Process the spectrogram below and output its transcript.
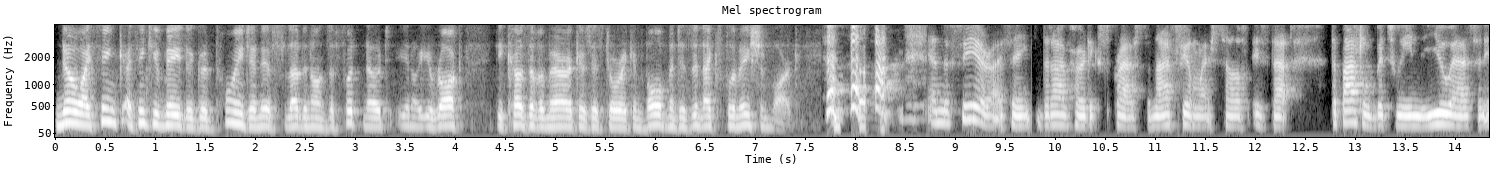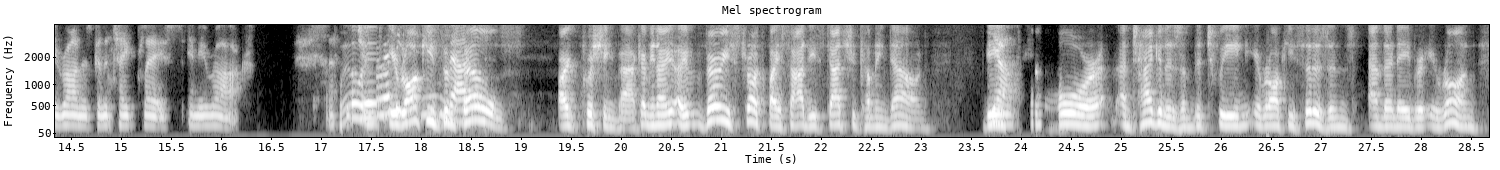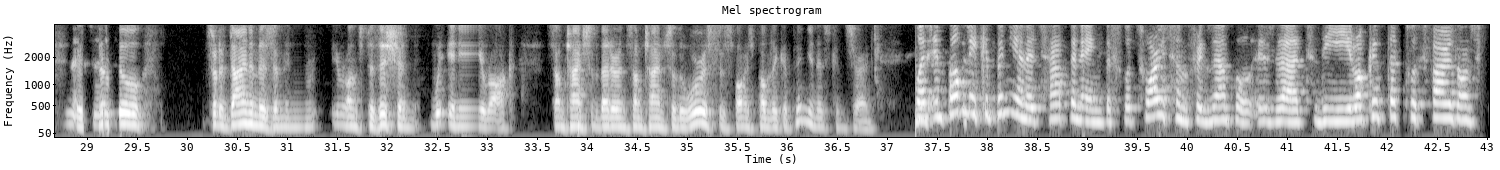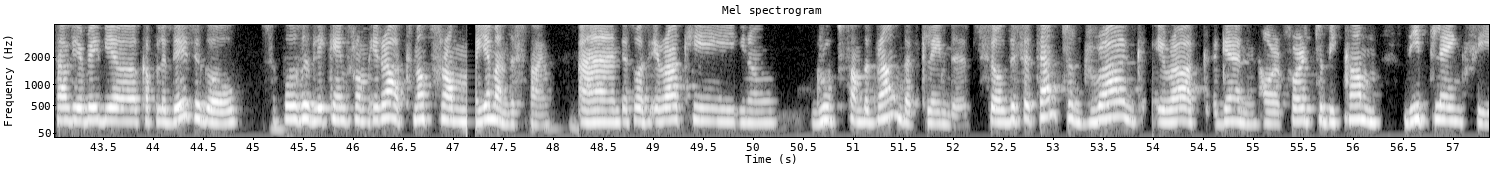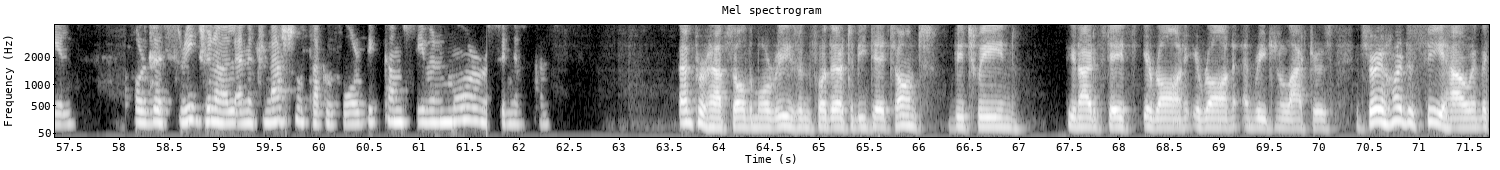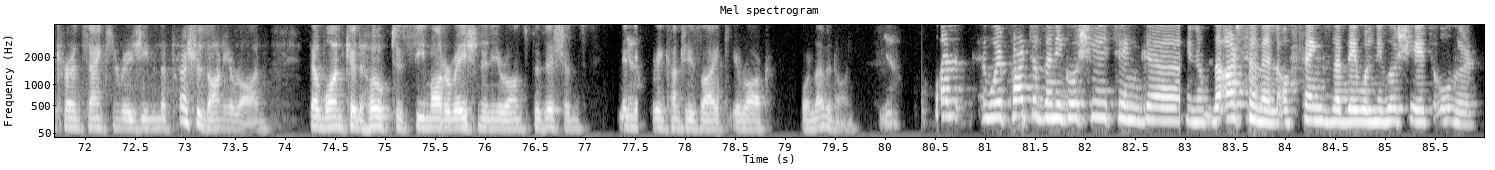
No, I think I think you've made a good point. And if Lebanon's a footnote, you know, Iraq, because of America's historic involvement, is an exclamation mark. and the fear, I think, that I've heard expressed, and I feel myself, is that the battle between the US and Iran is going to take place in Iraq. Well, Iraqis themselves are pushing back. I mean, I, am very struck by Saadi's statue coming down, being yeah. more antagonism between Iraqi citizens and their neighbor Iran. That's There's a real sort of dynamism in Iran's position in Iraq, sometimes for the better and sometimes for the worse, as far as public opinion is concerned. Well, in public opinion, it's happening. But what's worrisome, for example, is that the rocket that was fired on Saudi Arabia a couple of days ago supposedly came from Iraq, not from Yemen this time. And it was Iraqi, you know, groups on the ground that claimed it. So this attempt to drag Iraq again, or for it to become the playing field for this regional and international tug of war becomes even more significant. And perhaps all the more reason for there to be detente between the United States, Iran, Iran, and regional actors. It's very hard to see how, in the current sanction regime and the pressures on Iran, that one could hope to see moderation in Iran's positions in yeah. neighboring countries like Iraq or Lebanon. Yeah. Well, we're part of the negotiating, uh, you know, the arsenal of things that they will negotiate over.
